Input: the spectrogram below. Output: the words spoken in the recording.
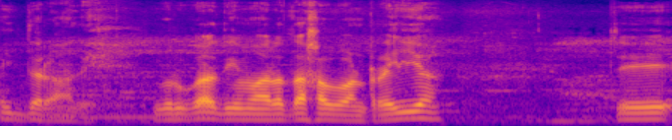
ਇੱਧਰ ਆਂ ਦੇ। ਗੁਰੂ ਘਰ ਦੀ ਇਮਾਰਤ ਆ ਬਣ ਰਹੀ ਆ। ਤੇ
